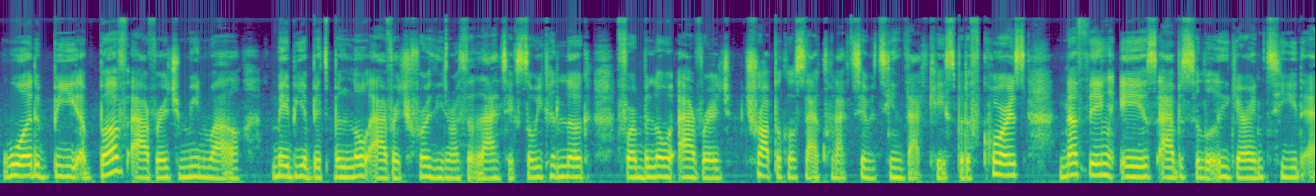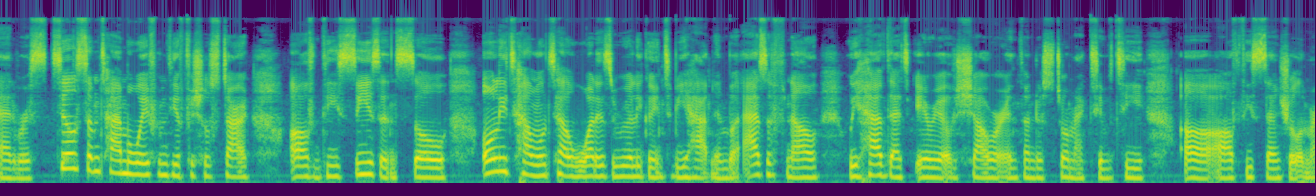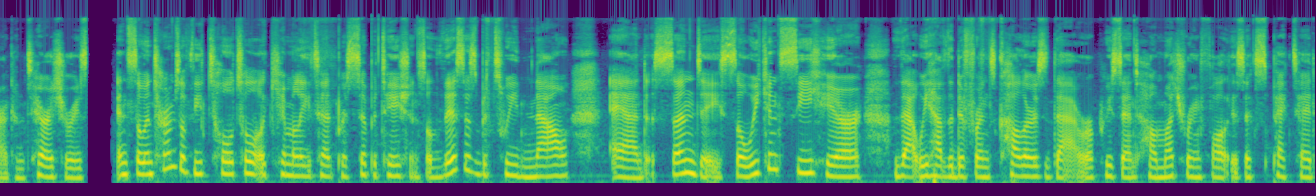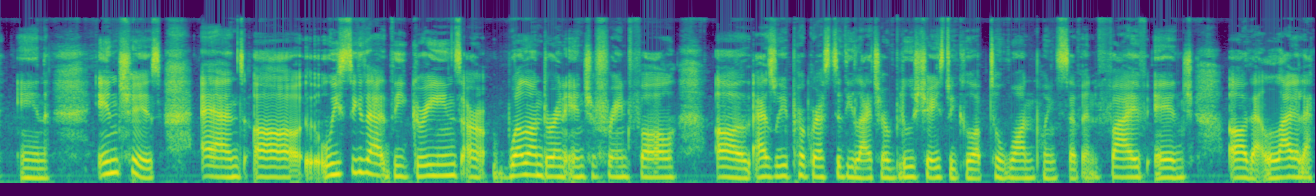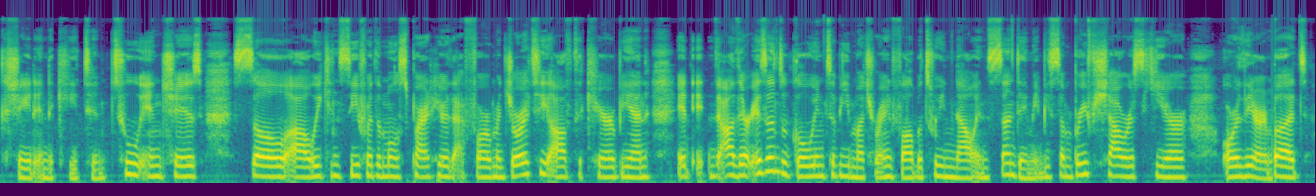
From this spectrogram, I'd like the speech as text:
would be above average, meanwhile, maybe a bit below average for the North Atlantic. So we could look for below average tropical cyclone activity in that case. But of course, nothing is absolutely guaranteed, and we're still some time away from the official start of the season. So only time will tell what is really going to be happening. But as of now, we have that area of shower and thunderstorm activity uh, of the Central American territories. And so, in terms of the total accumulated precipitation, so this is between now and Sunday. So, we can see here that we have the different colors that represent how much rainfall is expected in inches. And uh, we see that the greens are well under an inch of rainfall. Uh, as we progress to the lighter blue shades, we go up to 1.75 inch. Uh, that lilac shade indicating 2 inches. So, uh, we can see for the most part here that for majority of the Caribbean, it, it uh, there isn't going to be much rainfall between now and Sunday. Maybe some brief showers here or there. But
